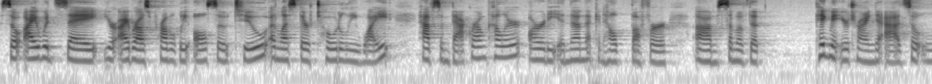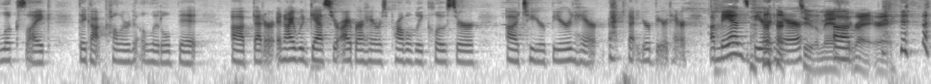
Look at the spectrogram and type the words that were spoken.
So I would say your eyebrows probably also too, unless they're totally white, have some background color already in them that can help buffer um, some of the pigment you're trying to add so it looks like they got colored a little bit uh, better. And I would guess your eyebrow hair is probably closer uh, to your beard hair, not your beard hair, a man's beard hair. to a man's Um, right, right.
